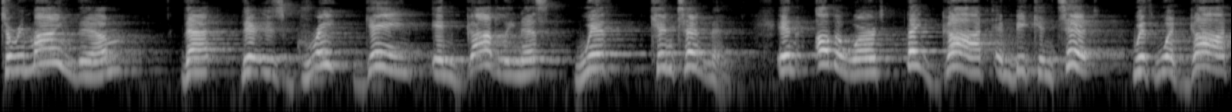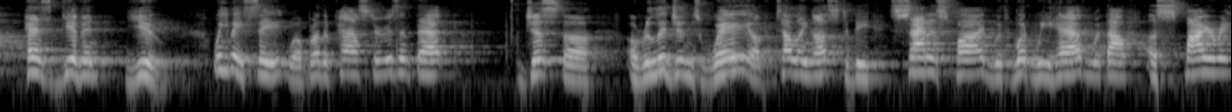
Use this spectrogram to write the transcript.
to remind them that there is great gain in godliness with contentment. In other words, thank God and be content with what God has given you. Well, you may say, well, Brother Pastor, isn't that just a, a religion's way of telling us to be satisfied with what we have without aspiring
